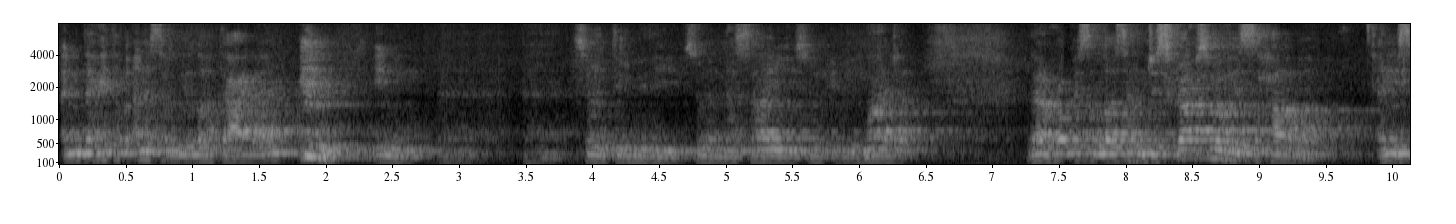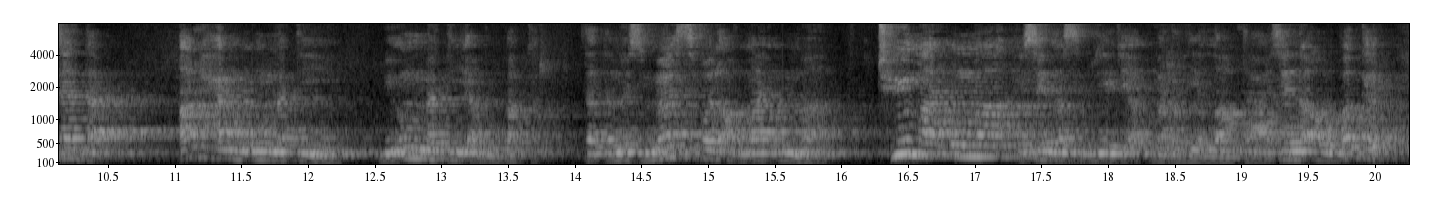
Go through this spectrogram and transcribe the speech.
And in the hadith of Anas radiallahu ta'ala in uh, uh, Sunan Tirmidhi, Sunan Nasai, Sunan Ibn Majah, the Prophet ﷺ describes some of his Sahaba. And he said that, أرحم أمتي بأمتي Abu Bakr, that the most merciful of my ummah, to my ummah is Sayyidina Siddiq Akbar radiallahu ta'ala. Sayyidina Abu Bakr,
